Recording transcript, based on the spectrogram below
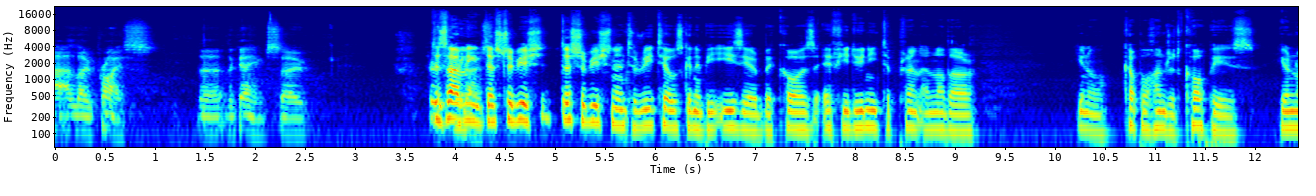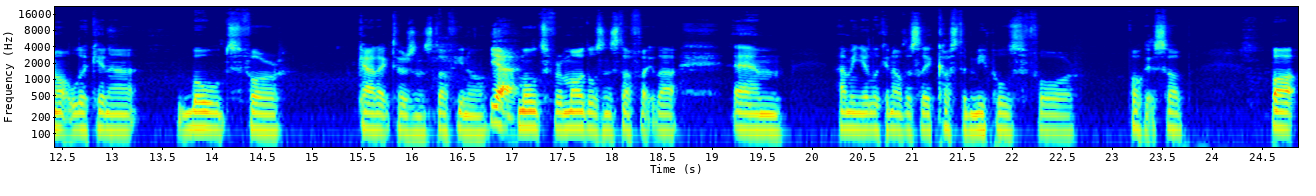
at a low price the the game. So Does that mean distribution distribution into retail is going to be easier because if you do need to print another, you know, couple hundred copies, you're not looking at molds for characters and stuff. You know, Yeah. molds for models and stuff like that. Um, I mean, you're looking obviously at custom meeples for Pocket Sub, but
